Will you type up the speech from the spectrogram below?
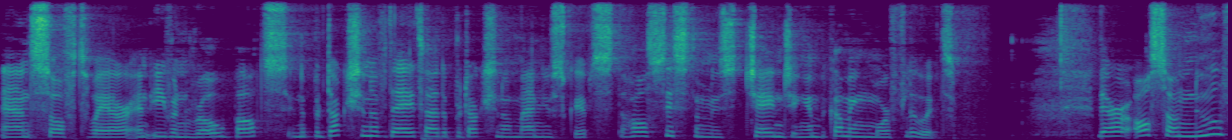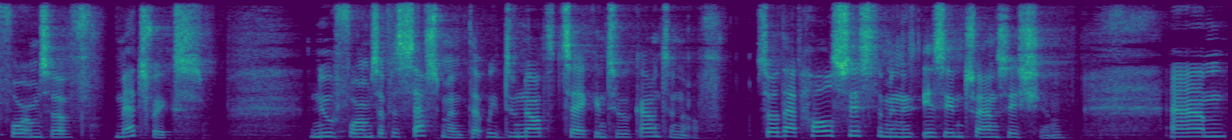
and software and even robots in the production of data, the production of manuscripts, the whole system is changing and becoming more fluid. There are also new forms of metrics, new forms of assessment that we do not take into account enough. So that whole system is in transition. Um,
